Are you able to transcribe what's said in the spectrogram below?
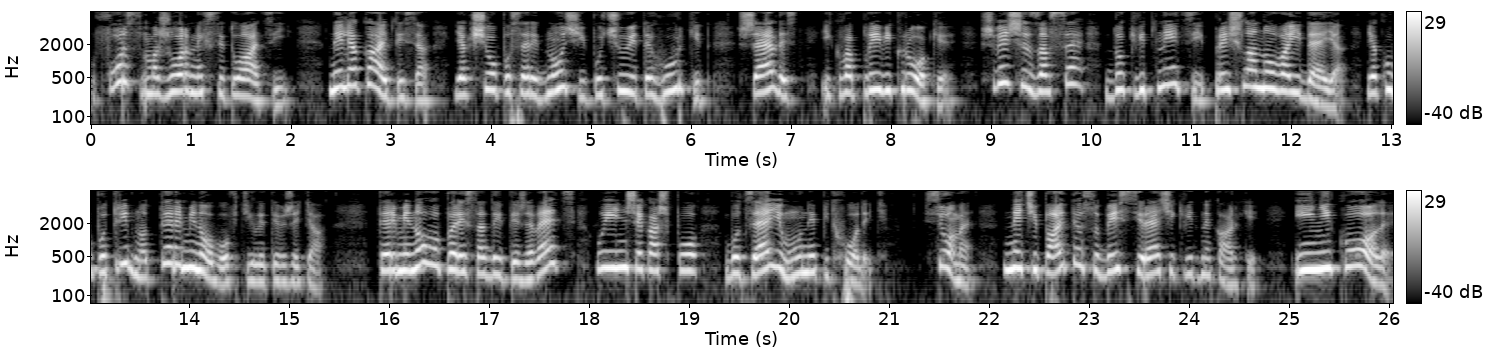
форс-мажорних ситуацій. Не лякайтеся, якщо посеред ночі почуєте гуркіт, шелест і квапливі кроки. Швидше за все, до квітниці прийшла нова ідея, яку потрібно терміново втілити в життя. Терміново пересадити живець у інше кашпо, бо це йому не підходить. Сьоме. Не чіпайте особисті речі квітникарки. І ніколи,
